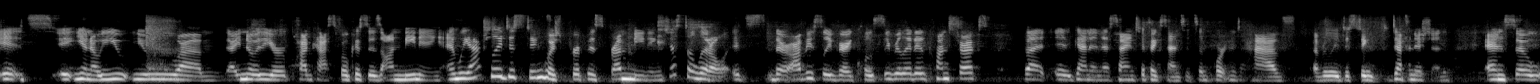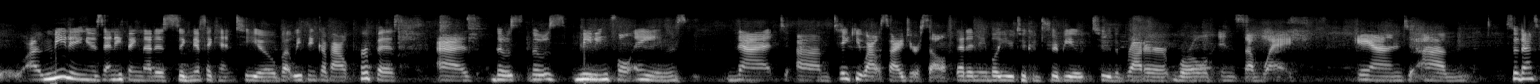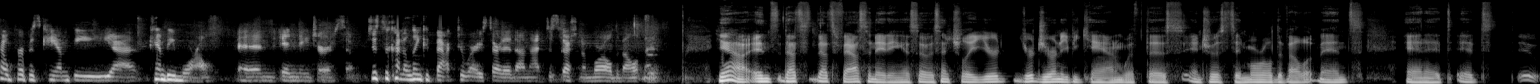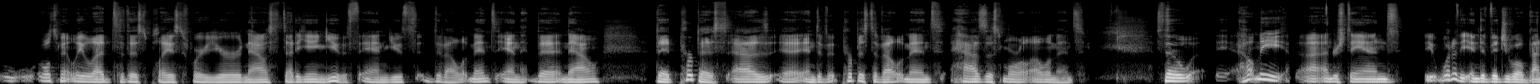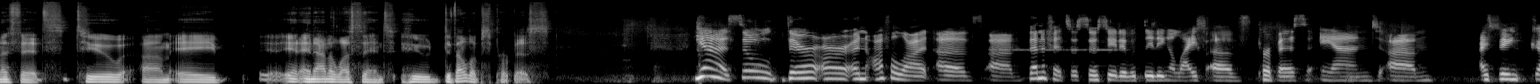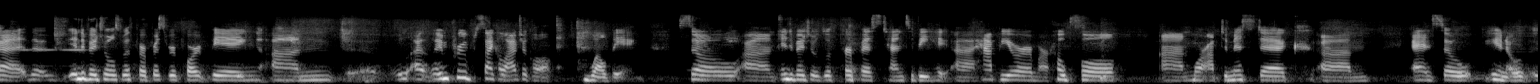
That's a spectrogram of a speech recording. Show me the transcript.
it's it, you know you you um, i know your podcast focuses on meaning and we actually distinguish purpose from meaning just a little. It's they're obviously very closely related constructs but again in a scientific sense it's important to have a really distinct definition. And so uh, meaning is anything that is significant to you but we think about purpose as those those meaningful aims that um, take you outside yourself that enable you to contribute to the broader world in some way and um, so that's how purpose can be uh, can be moral in in nature. So just to kind of link it back to where I started on that discussion of moral development. Yeah, and that's that's fascinating. So essentially, your your journey began with this interest in moral development, and it it ultimately led to this place where you're now studying youth and youth development and the now that purpose as uh, and purpose development has this moral element so help me uh, understand what are the individual benefits to um, a an adolescent who develops purpose. Yeah, so there are an awful lot of um, benefits associated with leading a life of purpose, and um, I think uh, the individuals with purpose report being um, uh, improved psychological well-being. So um, individuals with purpose tend to be uh, happier, more hopeful, um, more optimistic, um, and so you know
